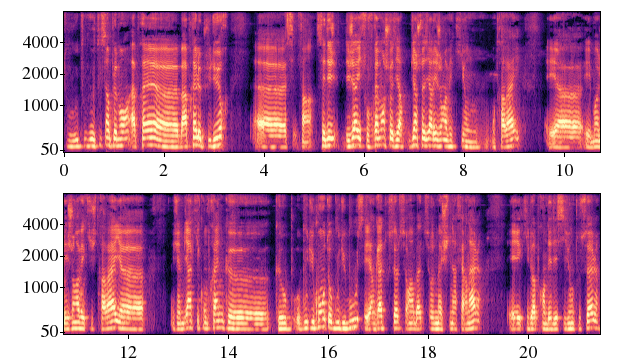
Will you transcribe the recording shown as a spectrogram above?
tout, tout, tout simplement. Après, bah après le plus dur, enfin, c'est déjà il faut vraiment choisir, bien choisir les gens avec qui on, on travaille. Et, et moi, les gens avec qui je travaille, j'aime bien qu'ils comprennent que que au, bout du compte, au bout du bout, c'est un gars tout seul sur un sur une machine infernale et qui doit prendre des décisions tout seul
